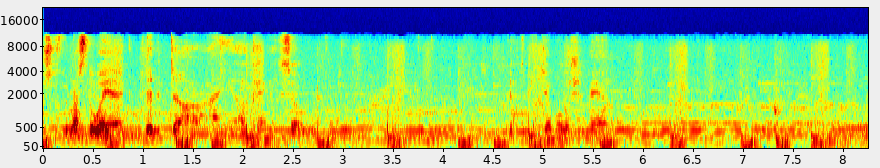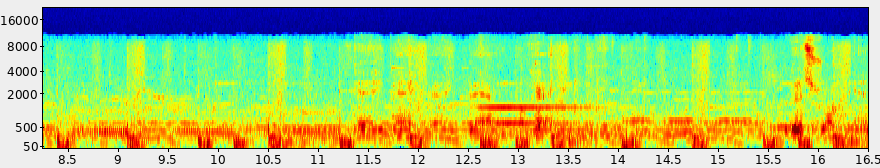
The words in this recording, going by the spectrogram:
I'm just gonna push this the rest of the way and I'm gonna die. Okay, so... You have to be Demolition Man. Okay, bang, bang, bang. Okay. Look at a strong man.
